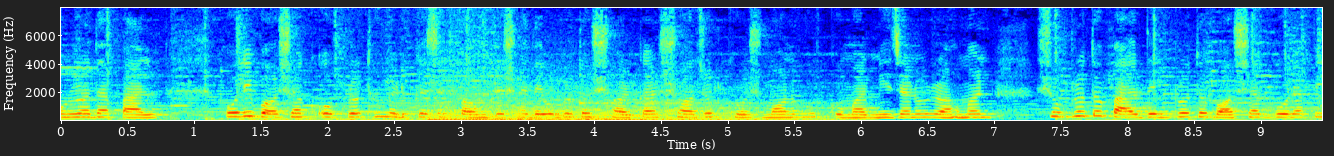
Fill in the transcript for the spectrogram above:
অনুরাধা পাল, পলি বসাক ও প্রথম এডুকেশন ফাউন্ডেশনের দেবব্রত সরকার, সজল ঘোষ, মনোহর কুমার, মিজানুর রহমান, সুব্রত পাল, দেবব্রত বসাক গোলাপী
